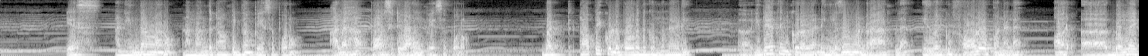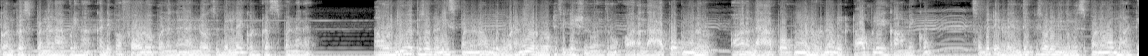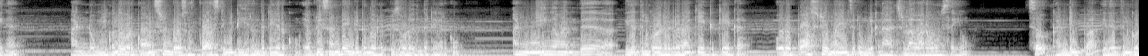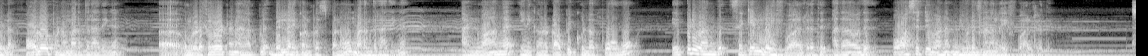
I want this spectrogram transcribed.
எஸ் அண்ட் இந்த வாரம் நம்ம அந்த டாபிக் தான் பேச போகிறோம் அழகா பாசிட்டிவாகவும் பேச போகிறோம் பட் டாபிக் உள்ள போகிறதுக்கு முன்னாடி இதயத்தின் குரலை நீங்கள் லிசன் பண்ணுற ஆப்ல இது வரைக்கும் ஃபாலோ பண்ணலை. ஆர் பெல் ஐக்கான் ப்ரெஸ் பண்ணலை அப்படின்னா கண்டிப்பாக ஃபாலோ பண்ணுங்க and also bell icon press பண்ணுங்க. நான் ஒரு நியூ எபிசோட் ரிலீஸ் பண்ணேன்னா உங்களுக்கு உடனே ஒரு நோட்டிஃபிகேஷன் வந்துடும் ஆர் அந்த ஆப் ஓப்பன் பண்ண ஆர் அந்த ஆப் ஓப்பன் பண்ண உடனே உங்களுக்கு டாப்லேயே காமிக்கும். ஸோ தட் என்னோட எந்த எபிசோடையும் நீங்கள் மிஸ் பண்ணவும் மாட்டீங்க. அண்ட் உங்களுக்கு வந்து ஒரு கான்ஸ்டன்ட் டோஸ் ஆஃப் பாசிட்டிவிட்டி இருந்துகிட்டே இருக்கும். எவ்ரி சண்டே எங்கிட்ட இருந்து ஒரு எபிசோடு இருந்துகிட்டே இருக்கும். அண்ட் நீங்கள் வந்து இதத்தின் குரல் ரெகுலராக கேட்க கேட்க ஒரு பாசிட்டிவ் மைண்ட் செட் உங்களுக்கு நேச்சுரலாக வரவும் செய்யும். ஸோ கண்டிப்பாக இதயத்தின் குரலை ஃபாலோ பண்ண மறந்துடாதீங்க உங்களோட ஃபேவரட்டான ஆப்பில் பெல் ஐக்கான் ப்ரெஸ் பண்ணவும் மறந்துடாதீங்க அண்ட் வாங்க இன்னைக்கான டாபிக் உள்ள போவோம். எப்படி வந்து செகண்ட் லைஃப் வாழ்கிறது அதாவது பாசிட்டிவான பியூட்டிஃபுல்லான லைஃப் வாழ்கிறது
